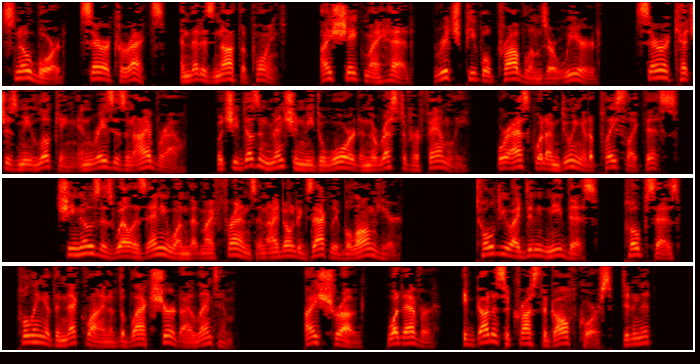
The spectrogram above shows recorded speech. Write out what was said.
Snowboard, Sarah corrects, and that is not the point. I shake my head. Rich people problems are weird. Sarah catches me looking and raises an eyebrow, but she doesn't mention me to Ward and the rest of her family, or ask what I'm doing at a place like this. She knows as well as anyone that my friends and I don't exactly belong here. Told you I didn't need this, Pope says, pulling at the neckline of the black shirt I lent him. I shrug, whatever. It got us across the golf course, didn't it?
